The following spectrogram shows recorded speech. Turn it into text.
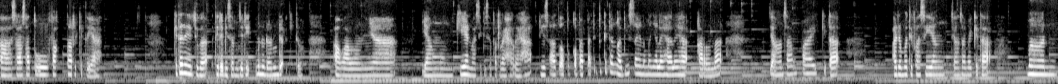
uh, salah satu faktor gitu ya. Kita juga tidak bisa menjadi menunda-nunda gitu. Awalnya yang mungkin masih bisa berleha-leha di saat waktu kepepet itu kita nggak bisa yang namanya leha-leha karena jangan sampai kita ada motivasi yang jangan sampai kita men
